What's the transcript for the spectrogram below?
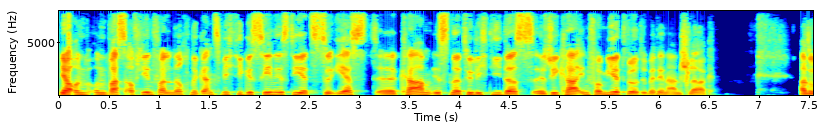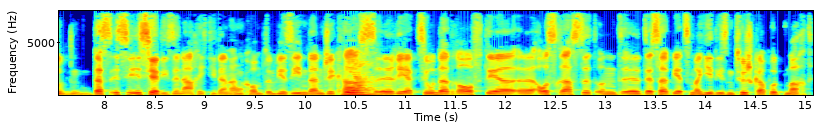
Ja, und, und was auf jeden Fall noch eine ganz wichtige Szene ist, die jetzt zuerst äh, kam, ist natürlich die, dass äh, GK informiert wird über den Anschlag. Also das ist, ist ja diese Nachricht, die dann ankommt. Und wir sehen dann JKs Ja. äh, Reaktion darauf, der äh, ausrastet und äh, deshalb jetzt mal hier diesen Tisch kaputt macht.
